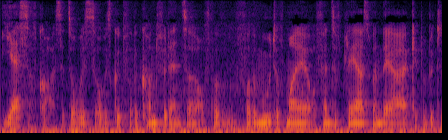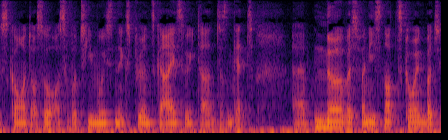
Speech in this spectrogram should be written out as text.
Yes, of course. It's always always good for the confidence of the for the mood of my offensive players when they are capable to score, and also also for Timo, he's an experienced guy, so he doesn't get uh, nervous when he's not scoring. But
